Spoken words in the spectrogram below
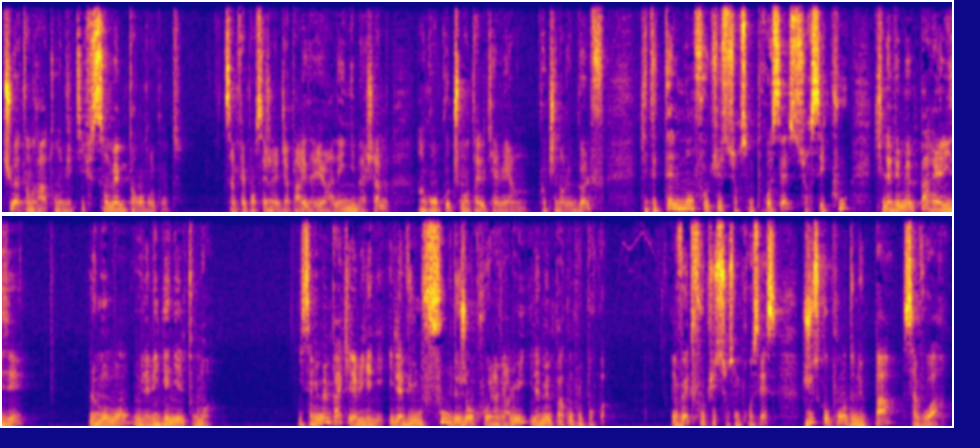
tu atteindras ton objectif sans même t'en rendre compte. Ça me fait penser, j'en ai déjà parlé d'ailleurs, à Laini Bacham, un grand coach mental qui avait un coaché dans le golf, qui était tellement focus sur son process, sur ses coups, qu'il n'avait même pas réalisé le moment où il avait gagné le tournoi. Il savait même pas qu'il avait gagné. Il a vu une foule de gens courir vers lui, il n'a même pas compris pourquoi. On veut être focus sur son process jusqu'au point de ne pas savoir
